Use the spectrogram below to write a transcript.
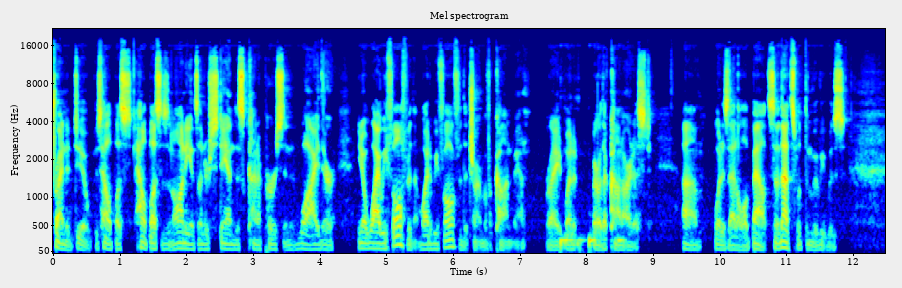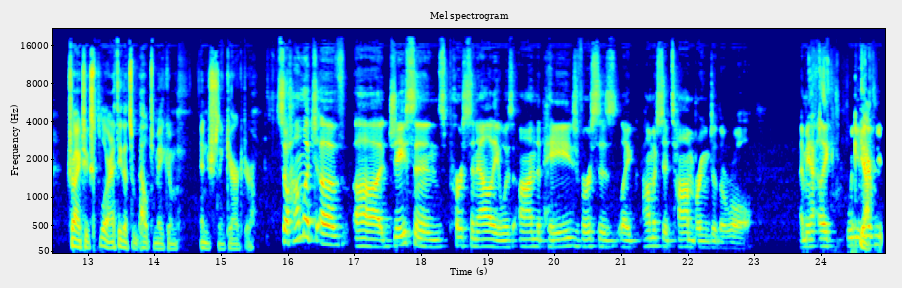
trying to do is help us help us as an audience understand this kind of person and why they're, you know, why we fall for them. Why do we fall for the charm of a con man? right? What or the con artist? Um, what is that all about? So that's what the movie was trying to explore, and I think that's what helped make him interesting character. So, how much of uh, Jason's personality was on the page versus like how much did Tom bring to the role? I mean, like when you yeah. interviewed,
